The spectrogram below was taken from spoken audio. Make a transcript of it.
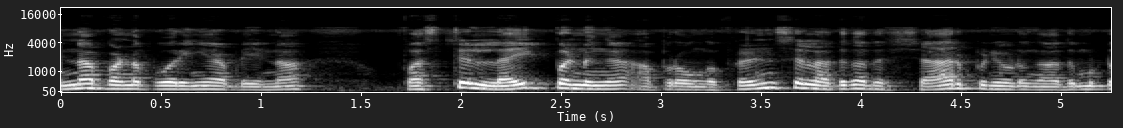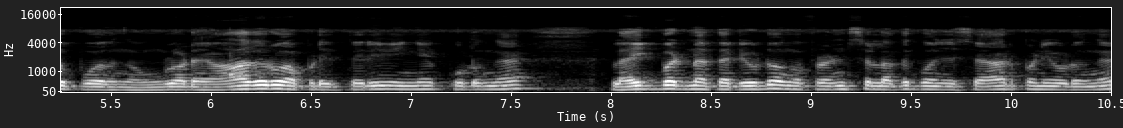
என்ன பண்ண போகிறீங்க அப்படின்னா ஃபஸ்ட்டு லைக் பண்ணுங்கள் அப்புறம் உங்கள் ஃப்ரெண்ட்ஸ் எல்லாத்துக்கும் அதை ஷேர் பண்ணி விடுங்க. அது மட்டும் போதுங்க. உங்களுடைய ஆதரவு அப்படி தெரிவிங்க கொடுங்க. லைக் பட்டனை தட்டி விட்டு உங்கள் ஃப்ரெண்ட்ஸ் எல்லாத்துக்கும் கொஞ்சம் ஷேர் பண்ணி விடுங்க.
